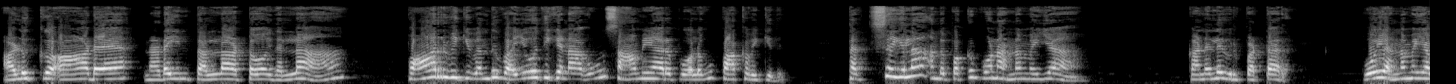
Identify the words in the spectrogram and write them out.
அழுக்கு ஆடை நடையின் தள்ளாட்டம் இதெல்லாம் பார்வைக்கு வந்து வயோதிகனாகவும் சாமியார போலவும் பார்க்க வைக்குது. தற்செயலா அந்த பக்கம் போன அன்னமையா கண்ணில் இவர் பட்டார் போய் அன்னமையா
